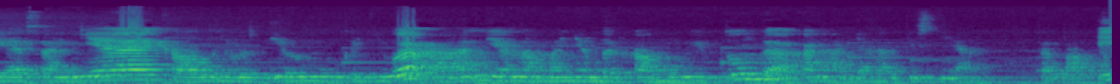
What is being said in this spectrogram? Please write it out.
biasanya kalau menurut ilmu kejiwaan yang namanya berkabung itu nggak akan ada habisnya. Tetapi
